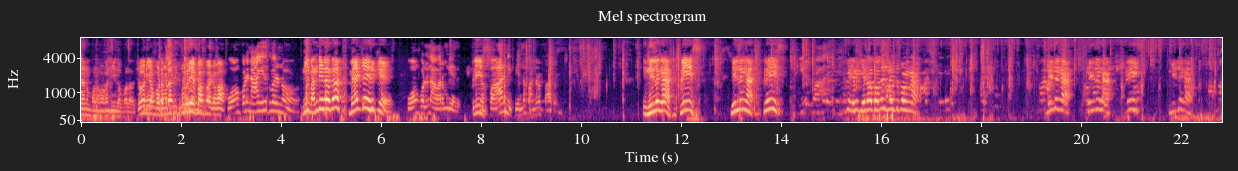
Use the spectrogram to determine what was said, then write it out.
நானும் போலாம் வண்டியில போலாம். ஜோடியா போட்ட விட ஊரே பாப்பாக்க வா. உன் கூட நான் எதுக்கு வரணும்? நீ வந்தீங்கன்னா தான் மேட்ரே இருக்கு. உன் கூட நான் வர முடியாது. ப்ளீஸ் பாரு நீ இப்ப என்ன பண்ற பாரு. நில்லுங்க ப்ளீஸ் நில்லுங்க ப்ளீஸ் எனக்கு ஏதாவது பதில் சொல்லிட்டு போங்க. நில்லுங்க நில்லுங்க ப்ளீஸ் நில்லுங்க என்னம்மா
